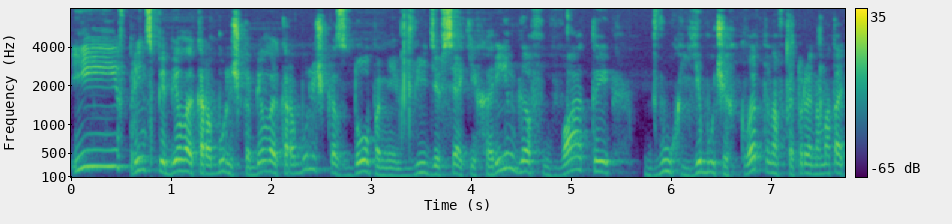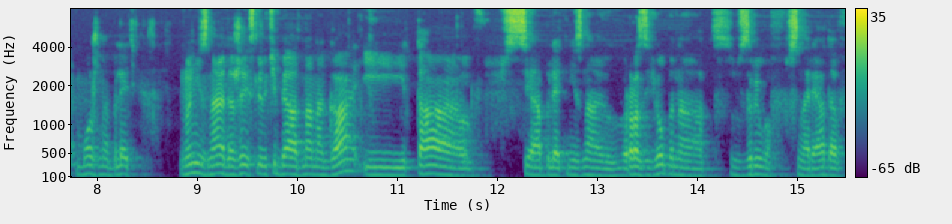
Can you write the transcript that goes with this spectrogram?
И, в принципе, белая карабулечка. Белая карабулечка с допами в виде всяких рингов, ваты, двух ебучих клэптонов, которые намотать можно, блядь, ну не знаю, даже если у тебя одна нога и та вся, блядь, не знаю, разъебана от взрывов снарядов,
